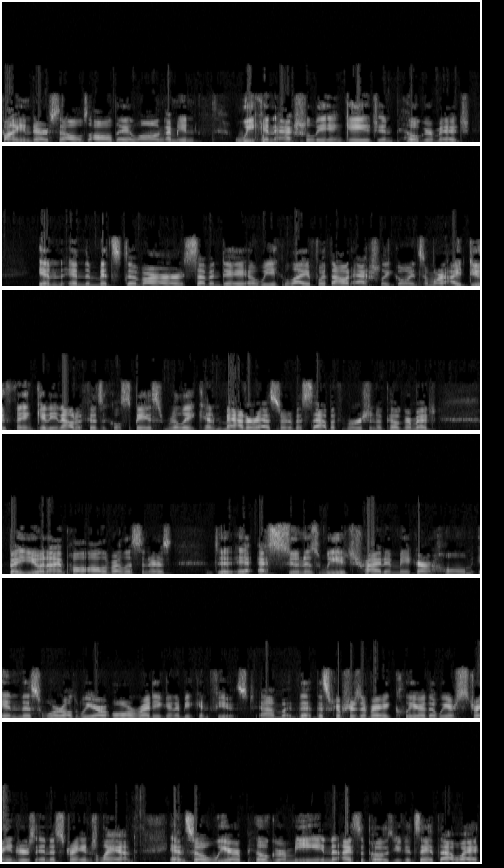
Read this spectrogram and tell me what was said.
find ourselves all day long. I mean, we can actually engage in pilgrimage in in the midst of our seven day a week life without actually going somewhere. I do think getting out of physical space really can matter as sort of a Sabbath version of pilgrimage. But you and I and Paul, all of our listeners, as soon as we try to make our home in this world, we are already going to be confused. Um, the, the, scriptures are very clear that we are strangers in a strange land. And so we are pilgriming, I suppose you could say it that way,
